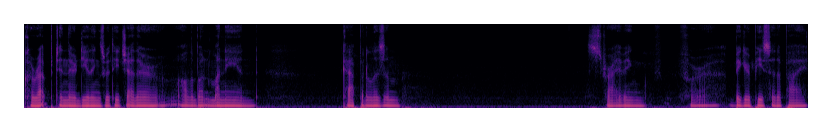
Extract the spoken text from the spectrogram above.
corrupt in their dealings with each other, all about money and capitalism, striving for a bigger piece of the pie.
